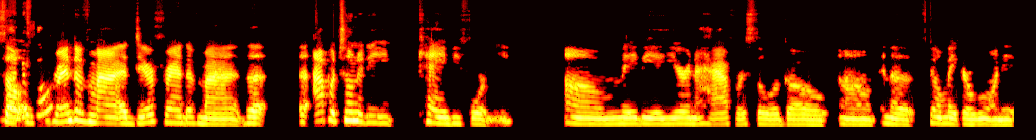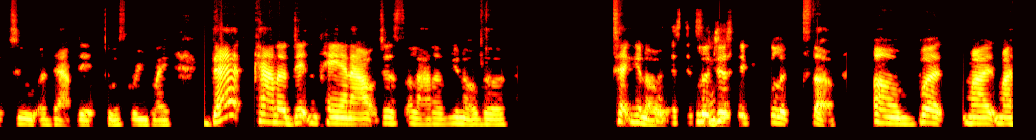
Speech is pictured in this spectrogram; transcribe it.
So wonderful. a friend of mine, a dear friend of mine, the, the opportunity came before me um, maybe a year and a half or so ago, um, and a filmmaker wanted to adapt it to a screenplay. That kind of didn't pan out. Just a lot of, you know, the tech, you know, logistic stuff. Um, but my, my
